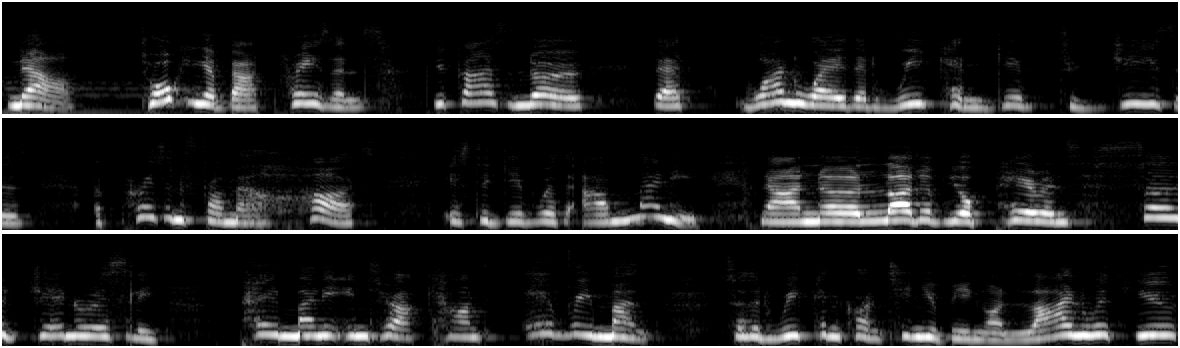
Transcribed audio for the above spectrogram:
Now, talking about presents, you guys know that one way that we can give to Jesus a present from our hearts is to give with our money. Now, I know a lot of your parents so generously pay money into our account every month so that we can continue being online with you,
